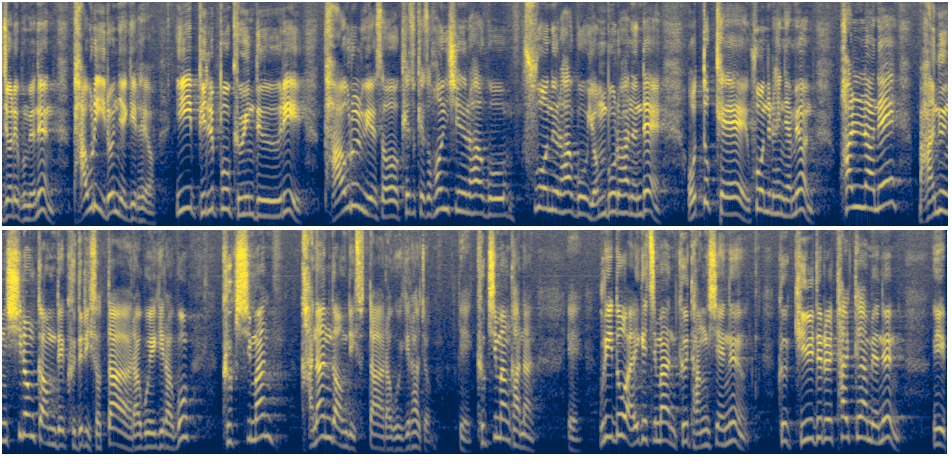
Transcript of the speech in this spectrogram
2절에 보면은 바울이 이런 얘기를 해요. 이 빌립보 교인들이 바울을 위해서 계속해서 헌신을 하고 후원을 하고 연보를 하는데 어떻게 후원을 했냐면 환란의 많은 시련 가운데 그들이 있었다라고 얘기를 하고 극심한 가난 가운데 있었다라고 얘기를 하죠. 예, 극심한 가난. 예, 우리도 알겠지만 그 당시에는 그 길들을 탈퇴하면은 이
